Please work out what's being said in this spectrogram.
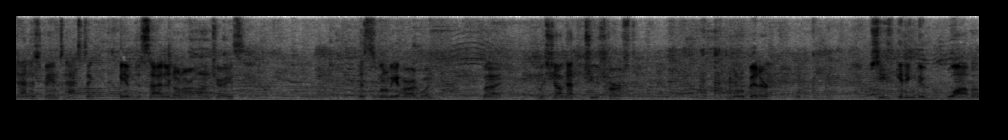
That is fantastic. We have decided on our entrees. This is going to be a hard one, but Michelle got to choose first. A little bitter. She's getting the guava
